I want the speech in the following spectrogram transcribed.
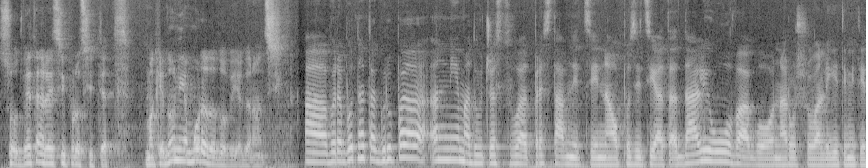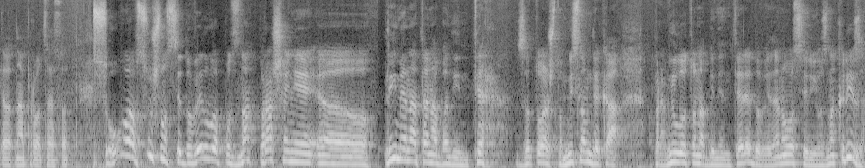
соодветен реципроцитет. Македонија мора да добие гаранции. А, во работната група нема да учествуваат представници на опозицијата. Дали ова го нарушува легитимитетот на процесот? Со ова всушност се доведува под знак прашање е, примената на Бадинтер, затоа што мислам дека правилото на Бадинтер е доведено во сериозна криза.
